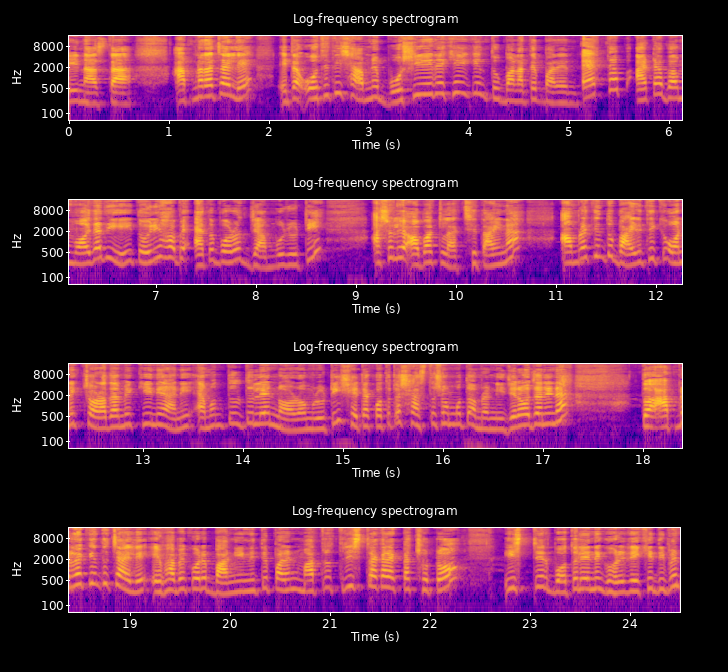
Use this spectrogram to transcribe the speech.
এই নাস্তা। আপনারা চাইলে এটা অতিথি সামনে বসিয়ে রেখেই কিন্তু বানাতে পারেন। এক কাপ আটা বা ময়দা দিয়েই তৈরি হবে এত বড় জাম্বু রুটি। আসলে অবাক লাগছে, তাই না? আমরা কিন্তু বাইরে থেকে অনেক চড়া দামে কিনে আনি এমন তুলতুলে নরম রুটি, সেটা কতটা স্বাস্থ্যসম্মত আমরা নিজেরাও জানি না। তো আপনারা কিন্তু চাইলে এভাবে করে বানিয়ে নিতে পারেন। মাত্র ত্রিশ টাকার একটা ছোট ইস্টের বোতলে এনে ঘরে রেখে দিবেন।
